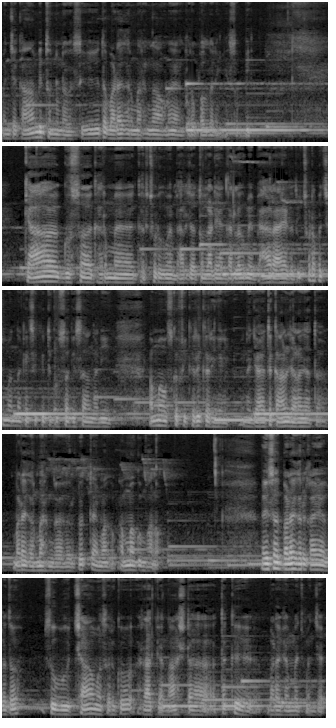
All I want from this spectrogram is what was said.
منجھے کہاں بھی دونوں سیدھا بڑا گھر میں رنگا ہونا ہے بول دیں گے سب بھی کیا غصہ گھر میں گھر چھوڑ کے میں باہر جاتا ہوں لڑیاں کر لگوں میں باہر آئے گا تو چھوٹا بچے ماننا کیسے کہتے غصہ کیسا آگا نہیں اماں اس کا فکر ہی کریں گے نہیں نہ جائے تو کہاں جانا جاتا بڑا گھر میں رنگا گھر کو تو اماں کو مانو ایسا بڑا گھر کا آیا گا تو صبح شام اثر کو رات کا ناشتہ تک بڑا گھر میں جائے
